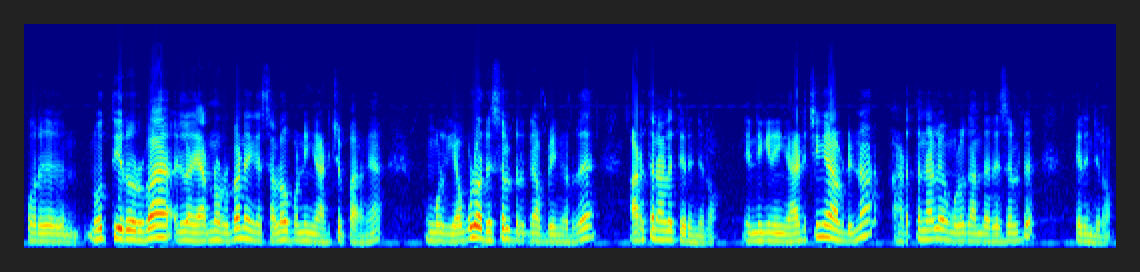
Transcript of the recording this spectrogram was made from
ஒரு நூற்றி இருபது ரூபா இல்லை இரநூறுபா நீங்கள் செலவு பண்ணி நீங்கள் அடித்து பாருங்கள் உங்களுக்கு எவ்வளோ ரிசல்ட் இருக்குது அப்படிங்கிறது அடுத்த நாளே தெரிஞ்சிடும் இன்றைக்கி நீங்கள் அடிச்சிங்க அப்படின்னா அடுத்த நாளே உங்களுக்கு அந்த ரிசல்ட்டு தெரிஞ்சிடும்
